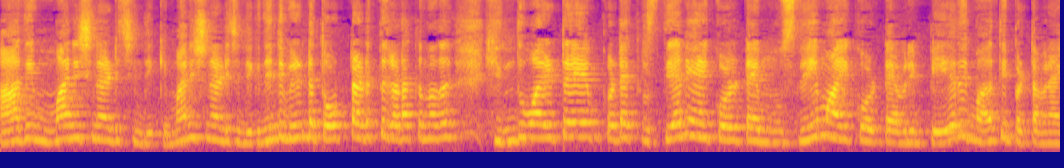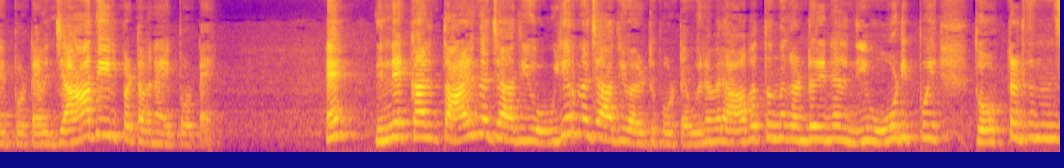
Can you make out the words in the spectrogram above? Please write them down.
ആദ്യം മനുഷ്യനായിട്ട് ചിന്തിക്കും മനുഷ്യനായിട്ട് ചിന്തിക്കും. നിന്റെ വീടിന്റെ തൊട്ടടുത്ത് കിടക്കുന്നത് ഹിന്ദുവായിട്ടേ ആയിക്കോട്ടെ ക്രിസ്ത്യാനി ആയിക്കോട്ടെ മുസ്ലിം ആയിക്കോട്ടെ അവൻ പേര് മതത്തിൽപ്പെട്ടവനായിക്കോട്ടെ അവൻ ജാതിയിൽപ്പെട്ടവനായിക്കോട്ടെ. ഏ? നിന്നേക്കാൾ താഴ്ന്ന ജാതിയോ ഉയർന്ന ജാതിയോ ആയിട്ട് പോട്ടെ. അവനവർ ആപത്തെന്ന് കണ്ടു കഴിഞ്ഞാൽ നീ ഓടിപ്പോയി തൊട്ടടുത്ത് നിന്ന്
